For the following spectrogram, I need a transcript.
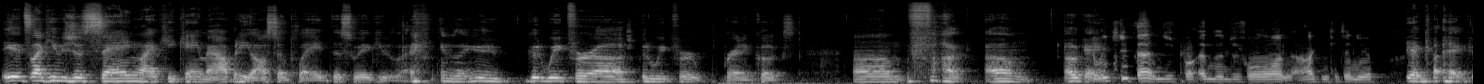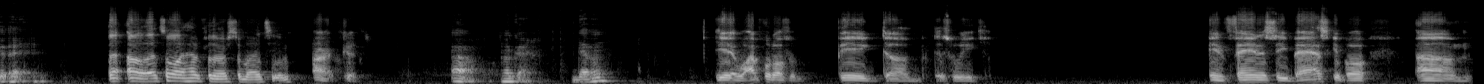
it's like he was just saying like he came out, but he also played this week. He was like, he was like, "Eh, good week for uh, good week for Brandin Cooks. Um, fuck. Um, okay. Can we keep that and just and then just roll on? I can continue. Yeah, go ahead, go ahead. That, oh, that's all I have for the rest of my team. All right, good. Oh, okay. Devan. Yeah, well, I pulled off a big dub this week in fantasy basketball. Um,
